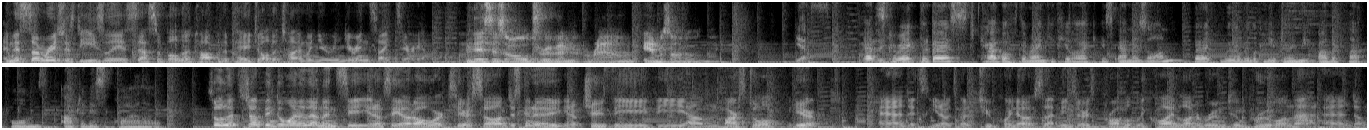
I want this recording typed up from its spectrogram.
And this summary is just easily accessible on the top of the page all the time when you're in your insights area. And this is all driven around Amazon only. Yes. That's correct. The first cab off the rank, if you like, is Amazon, but we will be looking at doing the other platforms after this pilot. So let's jump into one of them and see, you know, see how it all works here. So I'm just gonna, you know, choose the the um, bar stool here, and it's, you know, it's got a 2.0, so that means there is probably quite a lot of room to improve on that and um,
